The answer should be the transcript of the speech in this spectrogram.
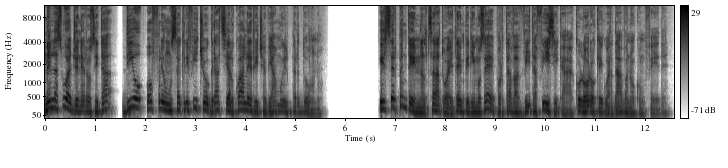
Nella sua generosità Dio offre un sacrificio grazie al quale riceviamo il perdono. Il serpente innalzato ai tempi di Mosè portava vita fisica a coloro che guardavano con fede.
